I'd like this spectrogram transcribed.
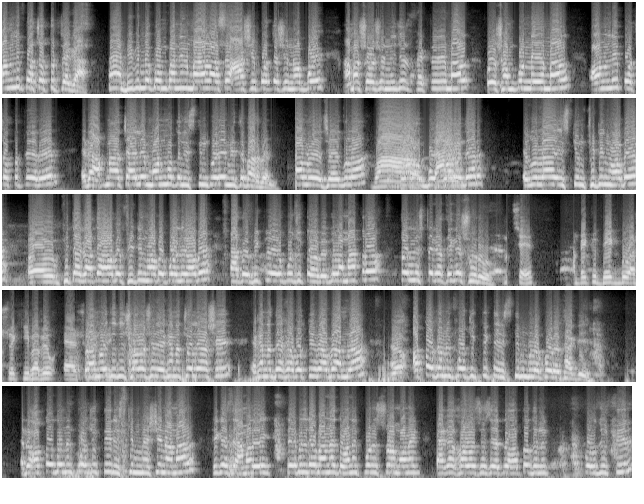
অনলি পঁচাত্তর টাকা। হ্যাঁ বিভিন্ন কোম্পানির মাল আছে আশি পঁচাশি নব্বই। আমার সরাসরি নিজের ফ্যাক্টরির মাল ও সম্পূর্ণ এই মাল। অনলি পঁচাত্তর টাকা রেট। এটা আপনারা চাইলে মন মতন স্কিন করে নিতে পারবেন। মাল রয়েছে এগুলা। বড়দের। এগুলা স্কিন ফিটিং হবে ফিতা গাঁথা হবে ফিটিং হবে পলি হবে তারপর বিক্রয় উপযুক্ত হবে। এগুলা মাত্র চল্লিশ টাকা থেকে শুরু। আমরা একটু দেখব আসলে কীভাবে আমরা যদি সরাসরি এখানে চলে আসি এখানে দেখাবো কীভাবে আমরা অত্যাধুনিক প্রযুক্তিতে স্কিনগুলো করে থাকি। এটা অত্যাধুনিক প্রযুক্তির স্কিন মেশিন আমার ঠিক আছে? আমার এই টেবিলটা বানাতে অনেক পরিশ্রম অনেক টাকা খরচ হয়েছে। এটা অত্যাধুনিক প্রযুক্তির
